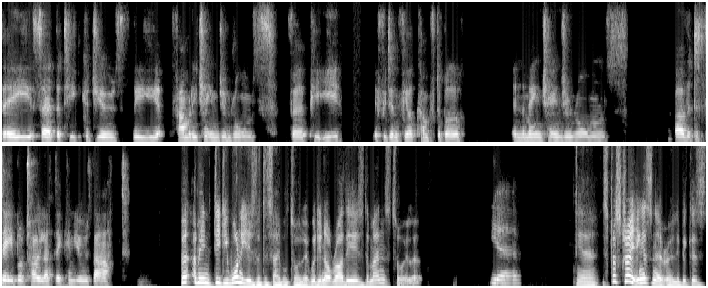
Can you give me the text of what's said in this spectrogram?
They said that he could use the family changing rooms for PE if he didn't feel comfortable in the main changing rooms. Uh, the disabled toilet, they can use that. But I mean, did you want to use the disabled toilet? Would you not rather use the men's toilet? Yeah, Yeah, it's frustrating, isn't it? Really, because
